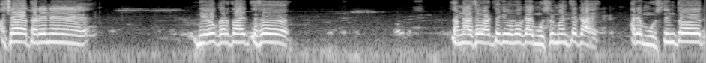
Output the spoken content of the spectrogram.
अशा तऱ्हेने बिहेव करतायत जसं त्यांना असं वाटतं की बाबा काय मुस्लिमांचं काय? अरे मुस्लिम तर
